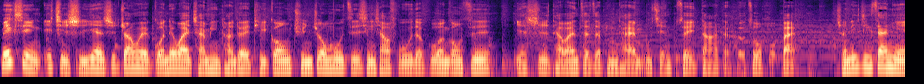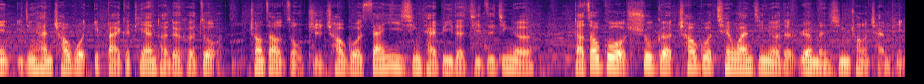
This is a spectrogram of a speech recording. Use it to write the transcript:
Mixing 一起实验是专为国内外产品团队提供群众募资行销服务的顾问公司，也是台湾啧啧平台目前最大的合作伙伴。成立近三年，已经和超过一百个提案团队合作，创造总值超过三亿新台币的集资金额，打造过数个超过千万金额的热门新创产品。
